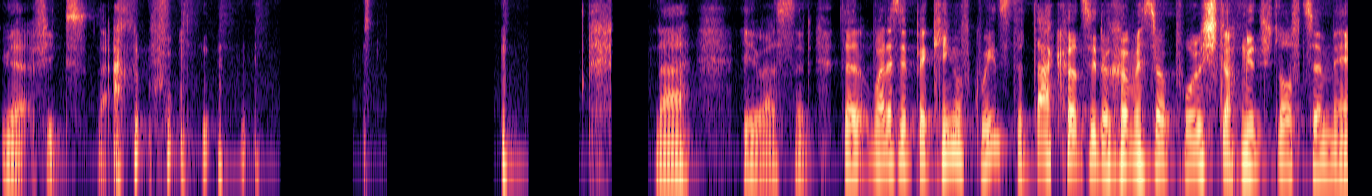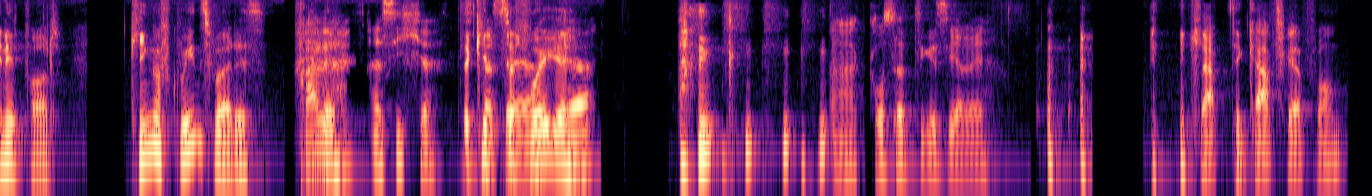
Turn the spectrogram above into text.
ja fix. Nein. Nein, ich weiß nicht. Da, war das nicht bei King of Queens? Der Duck hat sich doch einmal so eine Polstange ins Schlafzimmer eingebaut. King of Queens war das. Freilich. Ja, sicher. Da gibt es eine Ja, Folge. ja. Ah, großartige Serie. Ich glaube, den gab es erfunden.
